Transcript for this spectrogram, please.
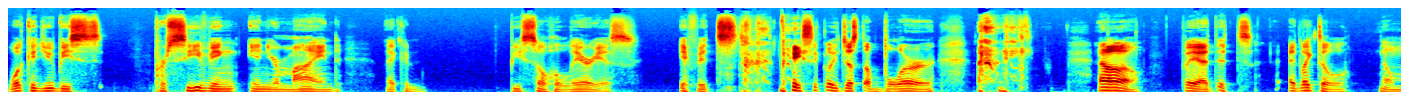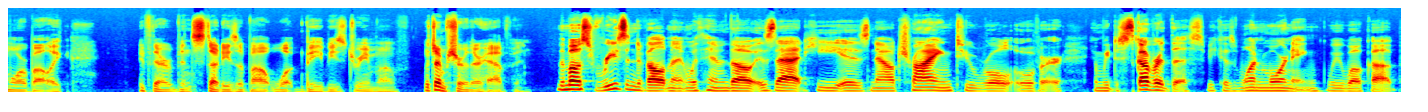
what could you be s- perceiving in your mind that could be so hilarious if it's basically just a blur? I don't know, but yeah, it's. I'd like to know more about like if there have been studies about what babies dream of, which I'm sure there have been. The most recent development with him, though, is that he is now trying to roll over. And we discovered this because one morning we woke up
